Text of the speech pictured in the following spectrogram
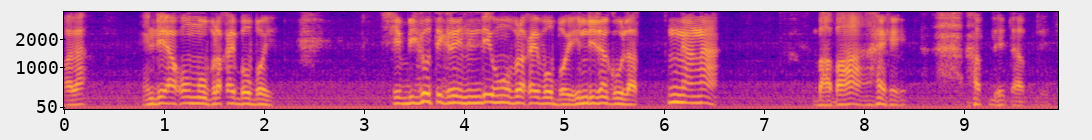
Wala. Hindi ako umubra kay Boboy. Si Biguti Green hindi umubra kay Boboy. Hindi nagulat. Nga nga. Bye-bye. update, update.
